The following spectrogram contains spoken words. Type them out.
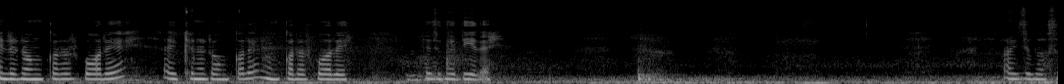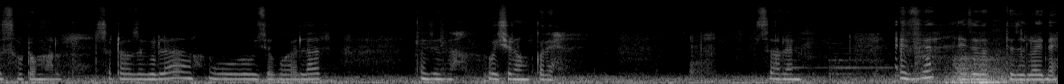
এটা রং করার পরে, এইখানে রং করে, রং করার পরে এই জায়গায় দিয়ে দেয়। ওই জায়গা আছে ছোটো মাল, ছোটো যেগুলা, ওই যে ব্রয়লার ওই জায়গা ওই সে রং করে। চলেন। এই যে, এই জায়গাতে জুলাই দেয়।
